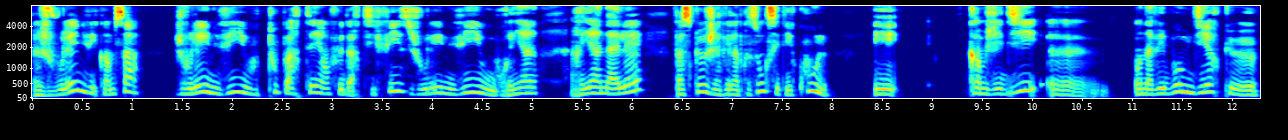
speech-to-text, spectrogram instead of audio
je voulais une vie comme ça. Je voulais une vie où tout partait en feu d'artifice, je voulais une vie où rien rien n'allait parce que j'avais l'impression que c'était cool. Et comme j'ai dit, euh, on avait beau me dire que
